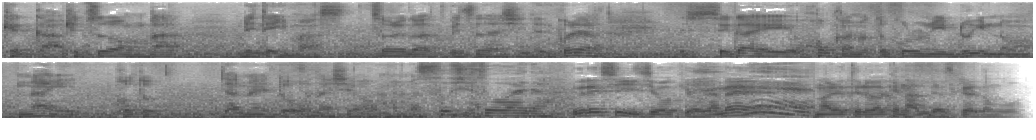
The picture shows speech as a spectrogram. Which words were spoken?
結果結論が出ています。それが珍しいですこれは世界他のところに類のないことじゃないと私は思います。相思相愛だ。嬉しい状況がねね生まれてるわけなんですけれども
